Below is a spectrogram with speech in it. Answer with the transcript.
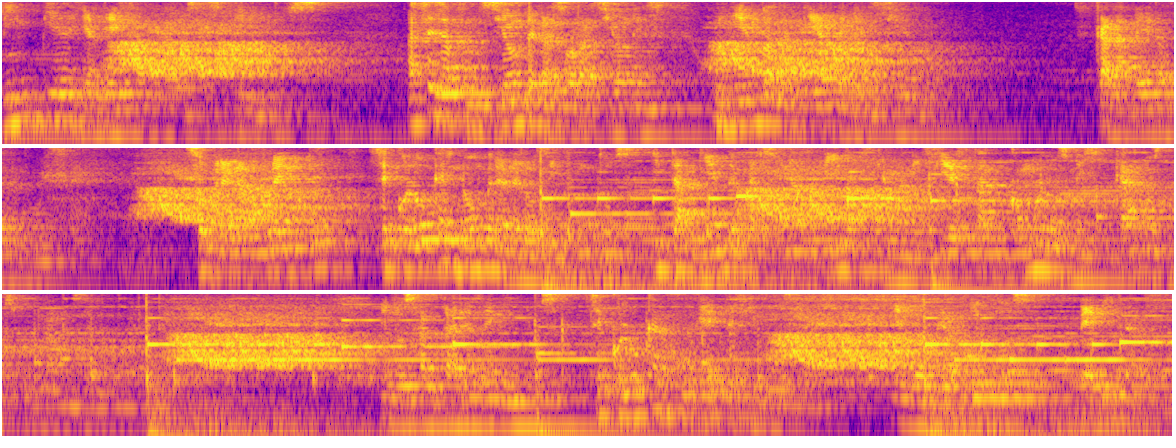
limpia y aleja a los espíritus. Hace la función de las oraciones uniendo a la tierra y el cielo. Calaveras de dulce. Sobre la frente se coloca el nombre de los difuntos y también de personas vivas que manifiestan cómo los mexicanos nos burlamos de la muerte. En los altares de niños se colocan juguetes y dulces. Los de bebidas,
